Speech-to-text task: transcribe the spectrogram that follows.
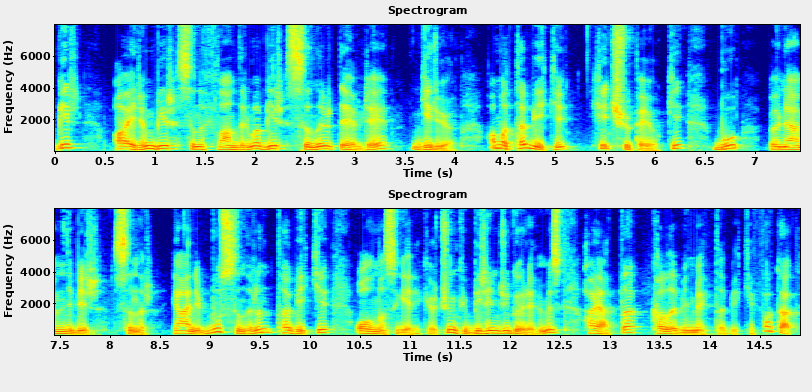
bir ayrım, bir sınıflandırma, bir sınır devreye giriyor. Ama tabii ki hiç şüphe yok ki bu önemli bir sınır. Yani bu sınırın tabii ki olması gerekiyor. Çünkü birinci görevimiz hayatta kalabilmek tabii ki. Fakat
